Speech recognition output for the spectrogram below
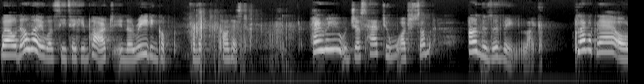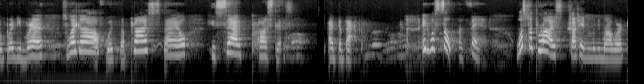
Well, no way was he taking part in a reading contest. Henry would just have to watch some undeserving, like Clever Claire or Brainy Brian swagger off with the prize smile he said priceless at the back. It was so unfair. What's the prize? shouted Minnie Margaret.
